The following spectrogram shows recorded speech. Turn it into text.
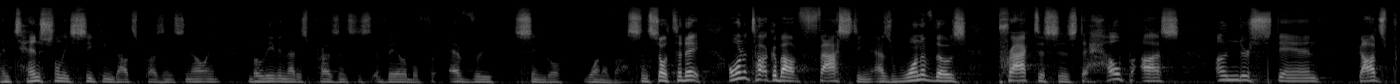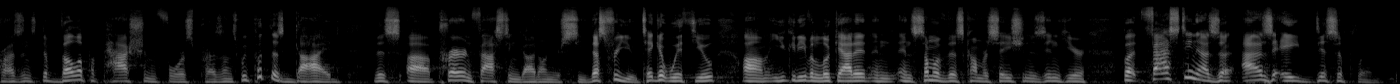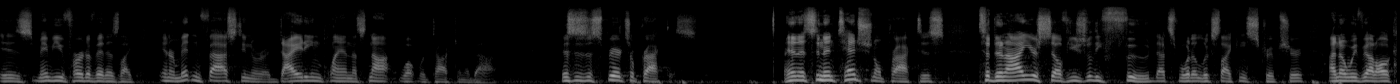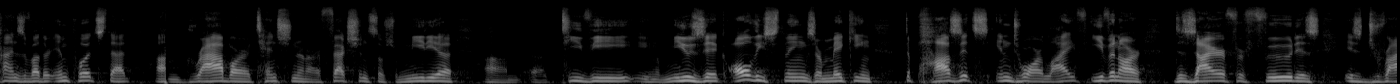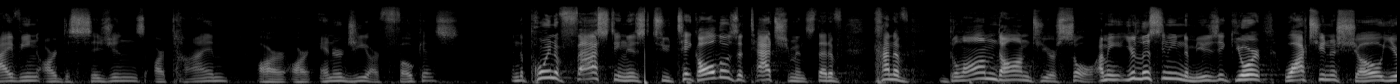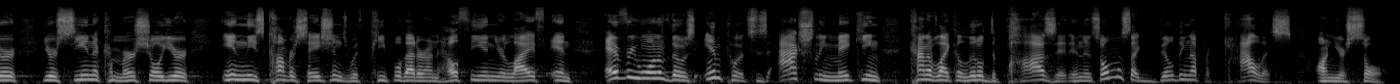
intentionally seeking God's presence, knowing and believing that His presence is available for every single one of us. And so today, I want to talk about fasting as one of those practices to help us understand God's presence, develop a passion for His presence. We put this guide, this uh, prayer and fasting guide on your seat. That's for you. Take it with you. Um, you could even look at it, and, and some of this conversation is in here. But fasting as a, as a discipline is maybe you've heard of it as like intermittent fasting or a dieting plan. That's not what we're talking about. This is a spiritual practice. And it's an intentional practice to deny yourself, usually food. That's what it looks like in Scripture. I know we've got all kinds of other inputs that um, grab our attention and our affection social media, um, uh, TV, you know, music. All these things are making deposits into our life. Even our desire for food is, is driving our decisions, our time, our, our energy, our focus. And the point of fasting is to take all those attachments that have kind of glommed on to your soul. I mean, you're listening to music, you're watching a show, you're you're seeing a commercial, you're in these conversations with people that are unhealthy in your life and every one of those inputs is actually making kind of like a little deposit and it's almost like building up a callus on your soul.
